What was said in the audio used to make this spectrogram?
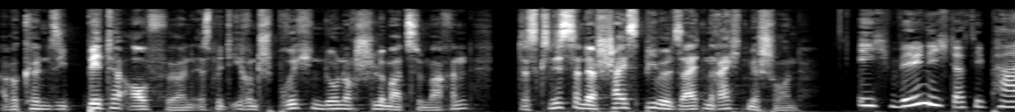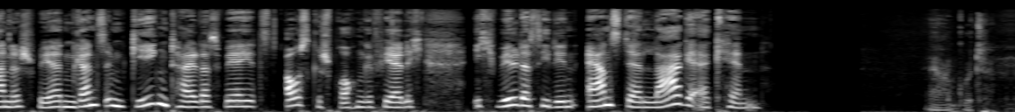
Aber können Sie bitte aufhören, es mit Ihren Sprüchen nur noch schlimmer zu machen? Das Knistern der scheiß Bibelseiten reicht mir schon. Ich will nicht, dass Sie panisch werden. Ganz im Gegenteil, das wäre jetzt ausgesprochen gefährlich. Ich will, dass Sie den Ernst der Lage erkennen. Ja, gut. Gut.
